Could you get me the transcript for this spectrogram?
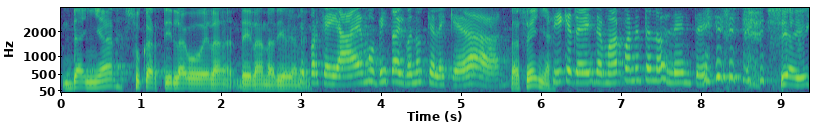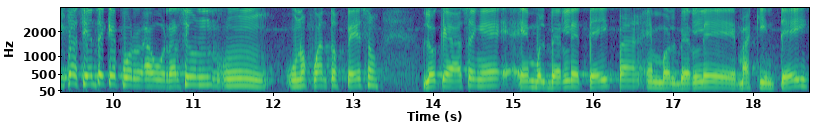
dañar su cartílago de la, de la nariz, obviamente. Sí, porque ya hemos visto algunos que les queda... La seña. Sí, que te dicen, mejor ponete los lentes. sí, hay pacientes que por ahorrarse un, un, unos cuantos pesos, lo que hacen es envolverle teipa, envolverle masking tape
